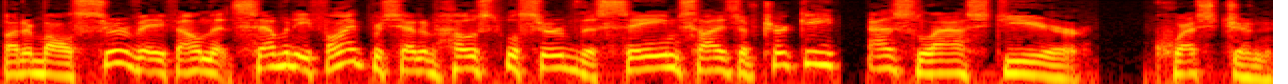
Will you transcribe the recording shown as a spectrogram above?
Butterball's survey found that 75% of hosts will serve the same size of turkey as last year. Question.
